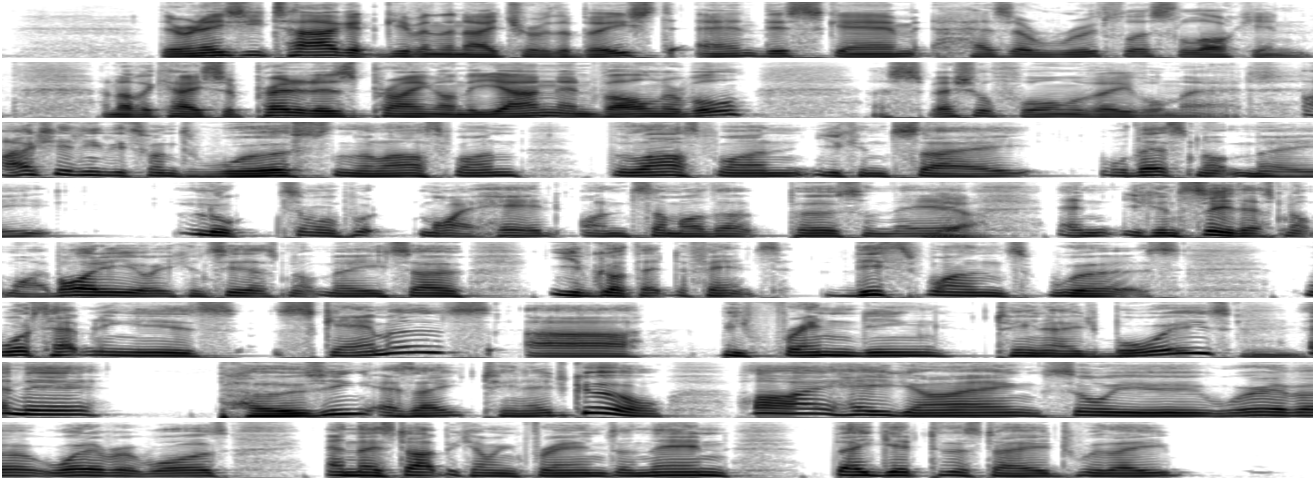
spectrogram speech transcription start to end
They're an easy target given the nature of the beast, and this scam has a ruthless lock in. Another case of predators preying on the young and vulnerable. A special form of evil, Matt. I actually think this one's worse than the last one. The last one, you can say, well, that's not me. Look, someone put my head on some other person there, Yeah. and you can see that's not my body, or you can see that's not me. So you've got that defense. This one's worse. What's happening is scammers are befriending teenage boys, hmm. and they're posing as a teenage girl. Hi, how you going? Saw you wherever, whatever it was, and they start becoming friends, and then they get to the stage where they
